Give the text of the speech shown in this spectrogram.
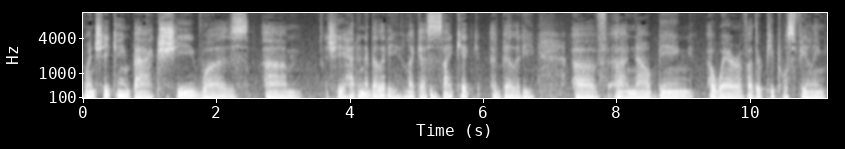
when she came back, she was, um, she had an ability, like a psychic ability of uh, now being aware of other people's feeling,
